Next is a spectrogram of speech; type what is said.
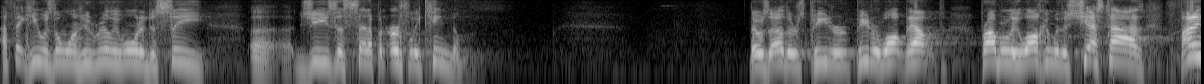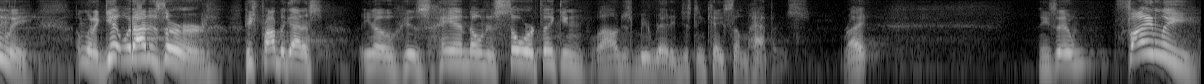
I think he was the one who really wanted to see uh, Jesus set up an earthly kingdom. There was others. Peter. Peter walked out, probably walking with his chest high. Finally, I'm going to get what I deserved. He's probably got his, you know, his hand on his sword, thinking, "Well, I'll just be ready just in case something happens." Right? And he said, "Finally,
